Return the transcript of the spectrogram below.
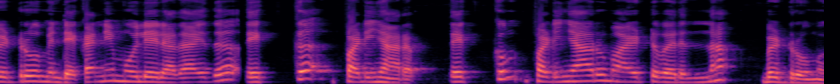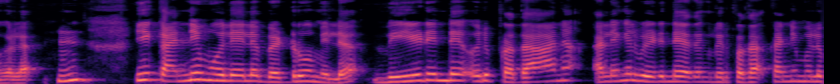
ബെഡ്റൂമിന്റെ കന്നിമൂലയിൽ അതായത് തെക്ക് പടിഞ്ഞാറ് തെക്കും പടിഞ്ഞാറുമായിട്ട് വരുന്ന ബെഡ്റൂമുകൾ ഈ കന്നിമൂലയിലെ ബെഡ്റൂമിൽ വീടിന്റെ ഒരു പ്രധാന അല്ലെങ്കിൽ വീടിന്റെ ഏതെങ്കിലും ഒരു പ്രധാന കന്നിമൂല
